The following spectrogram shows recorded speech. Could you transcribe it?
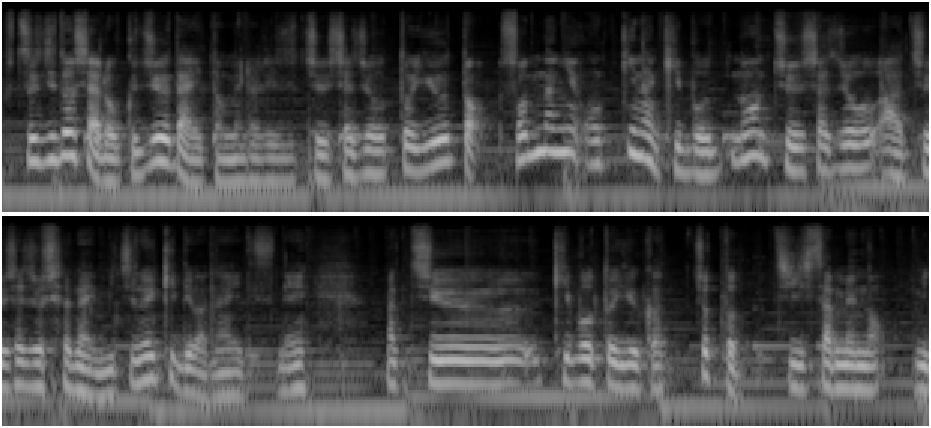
普通自動車60台止められる駐車場というとそんなに大きな規模の駐車場あ駐車場じゃない道の駅ではないですね、まあ、中規模というかちょっと小さめの道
